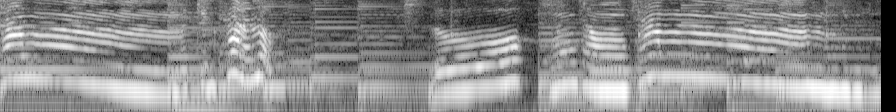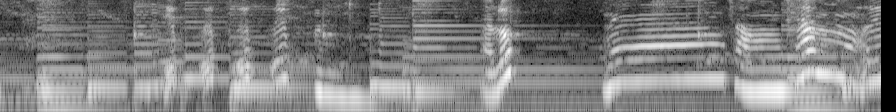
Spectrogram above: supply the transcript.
สามมากินข้าวแล้วลูก ลุกหนึ่งสองสามอึบอึบอึบอึบอะลุกหนึ่งสองสามอึ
